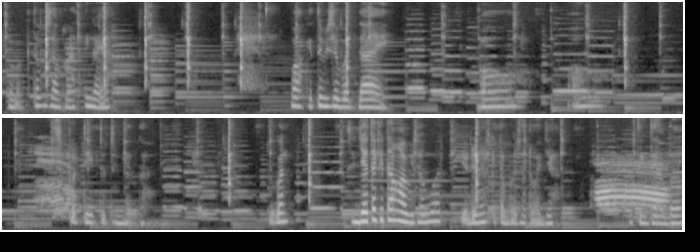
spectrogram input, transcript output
Coba kita bisa crafting nggak ya? Wah, kita bisa buat dye. Oh, oh, seperti itu ternyata. Tuh kan? senjata kita nggak bisa buat ya udah kita buat satu aja crafting table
